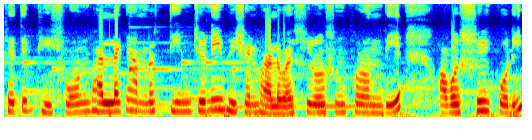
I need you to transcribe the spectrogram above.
খেতে ভীষণ ভালো লাগে। আমরা তিনজনেই ভীষণ ভালোবাসি রসুন ফোড়ন দিয়ে, অবশ্যই করি।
